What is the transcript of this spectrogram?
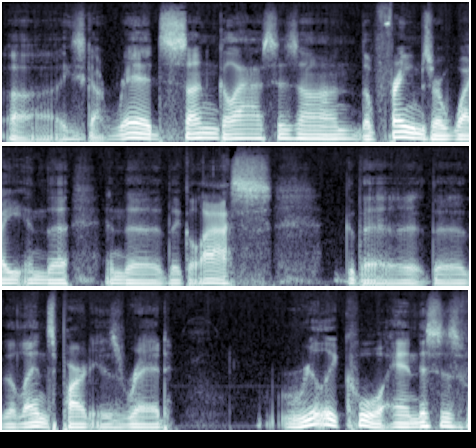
Uh, he's got red sunglasses on. The frames are white, and the and the the glass, the the the lens part is red. Really cool. And this is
